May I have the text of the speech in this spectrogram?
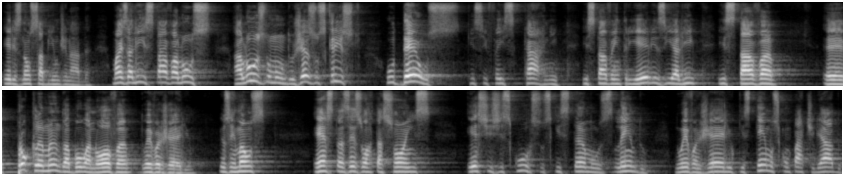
Eles não sabiam de nada. Mas ali estava a luz, a luz do mundo, Jesus Cristo, o Deus que se fez carne estava entre eles e ali estava é, proclamando a boa nova do Evangelho. Meus irmãos, estas exortações, estes discursos que estamos lendo no Evangelho, que temos compartilhado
